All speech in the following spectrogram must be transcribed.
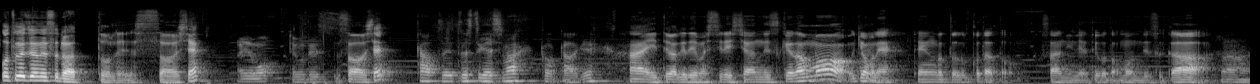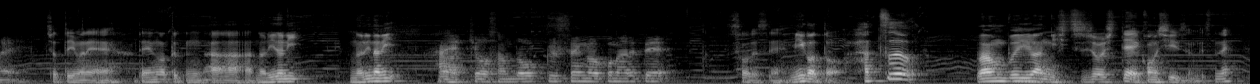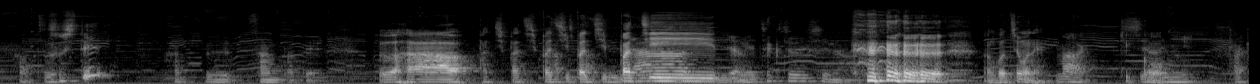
お疲れ様です。ラットです。そして、はいどうも、てこです。そして、滑舌失礼します。コカゲ。はい、というわけで、まあ、失礼しちゃうんですけども、今日もね、天狗とコタと3人でやっていこうと思うんですが、はい。ちょっと今ね、天狗とくんが、ノリノリ、ノリノリ、はい、今日サンドボックス戦が行われて、そうですね、見事、初 1V1 に出場して、今シーズンですね。初、そして、初三立て。うわー、パチパチパチパチパチいや、めちゃくちゃ嬉しいな。こっちもね、まあ、結構。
